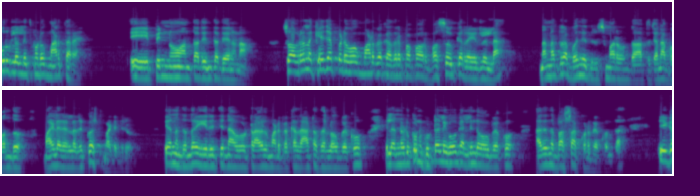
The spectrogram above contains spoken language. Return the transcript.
ಊರುಗಳಲ್ಲಿ ಎತ್ಕೊಂಡೋಗಿ ಮಾರ್ತಾರೆ. ಈ ಪಿನ್ನು ಅಂಥದ್ದು ಇಂಥದ್ದು ಏನೋ. ಸೊ ಅವರೆಲ್ಲ ಕೆ ಜಿ ಎಫ್ ಕಡೆ ಹೋಗಿ ಮಾಡಬೇಕಾದ್ರೆ ಪಾಪ ಅವ್ರ ಬಸ್ ಸೌಕರ್ಯ ಇರಲಿಲ್ಲ. ನನ್ನ ಹತ್ರ ಬಂದಿದ್ರು ಸುಮಾರು ಒಂದು ಹತ್ತು ಜನ ಬಂದು ಮಹಿಳೆಯರೆಲ್ಲ ರಿಕ್ವೆಸ್ಟ್ ಮಾಡಿದರು. ಏನಂತಂದರೆ ಈ ರೀತಿ ನಾವು ಟ್ರಾವೆಲ್ ಮಾಡಬೇಕಾದ್ರೆ ಆಟೋದಲ್ಲಿ ಹೋಗಬೇಕು, ಇಲ್ಲ ನಡ್ಕೊಂಡು ಗುಟ್ಟಳ್ಳಿಗೆ ಹೋಗಿ ಅಲ್ಲಿಂದ ಹೋಗಬೇಕು ಅದರಿಂದ ಬಸ್ ಹಾಕ್ಕೊಡ್ಬೇಕು ಅಂತ. ಈಗ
